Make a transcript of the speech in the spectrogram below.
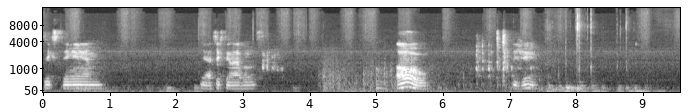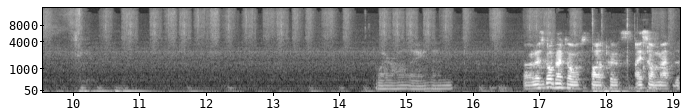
16. Yeah, 16 levels. Oh! GG. Where are they then? Uh, let's go back to our spot because I saw Matt this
